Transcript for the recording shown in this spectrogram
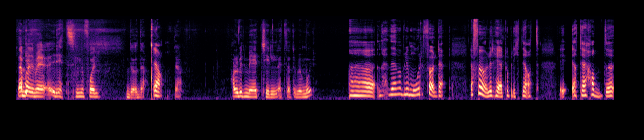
Det er bare med redselen for død, ja. Ja. ja. Har du blitt mer chill etter at du ble mor? Uh, nei, det med å bli mor følte jeg Jeg føler helt oppriktig at, at jeg hadde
